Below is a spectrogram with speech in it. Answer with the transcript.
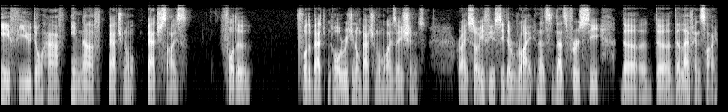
if you don't have enough batch, batch size for the for the batch, original batch normalizations, right? So if you see the right, let's let's first see the the the left hand side.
